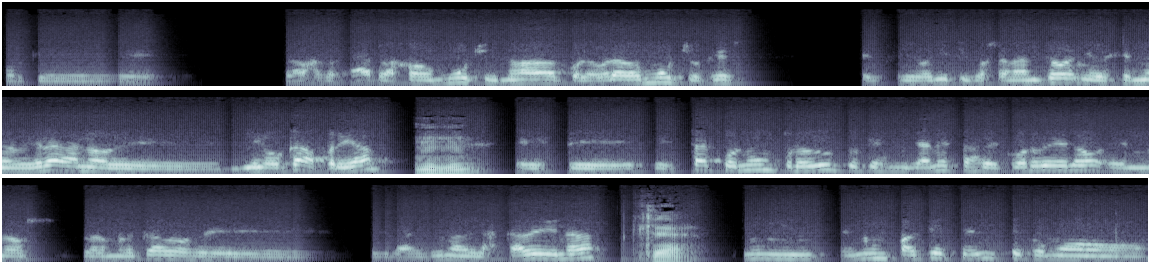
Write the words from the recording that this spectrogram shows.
porque trabaja- ha trabajado mucho y nos ha colaborado mucho, que es el frigorífico San Antonio de General Belgrano, de Diego Capria. Este, está con un producto que es milanesas de cordero en los supermercados de, de la- de una de las cadenas, Claro. en un, en un paquete, viste, como,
